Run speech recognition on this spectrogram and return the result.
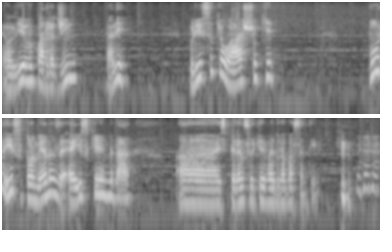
É o livro quadradinho, tá ali. Por isso que eu acho que por isso, pelo menos, é isso que me dá a esperança de que ele vai durar bastante.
